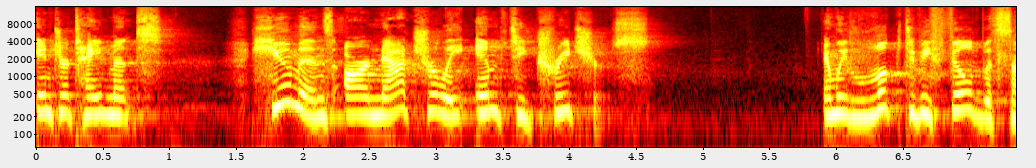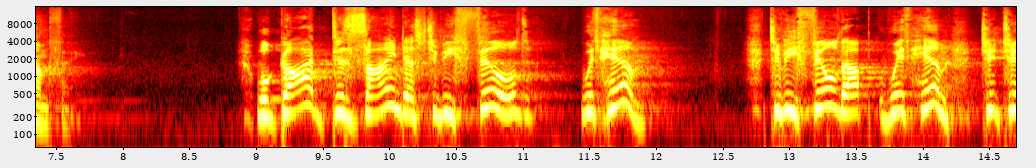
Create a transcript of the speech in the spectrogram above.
entertainment. Humans are naturally empty creatures, and we look to be filled with something. Well, God designed us to be filled with Him, to be filled up with Him, to, to,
